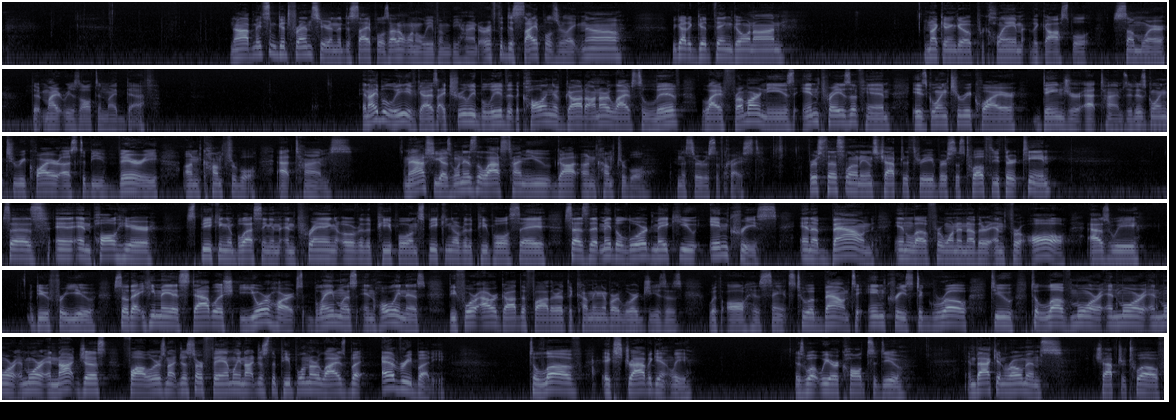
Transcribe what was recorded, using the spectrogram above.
Nah, I've made some good friends here and the disciples. I don't want to leave them behind. Or if the disciples are like, No, we got a good thing going on. I'm not going to go proclaim the gospel somewhere that might result in my death. And I believe, guys, I truly believe that the calling of God on our lives to live life from our knees in praise of Him is going to require danger at times. It is going to require us to be very uncomfortable at times. And I ask you guys, when is the last time you got uncomfortable in the service of Christ? 1 Thessalonians chapter 3, verses 12 through 13 says, and, and Paul here speaking a blessing and, and praying over the people and speaking over the people say says that may the Lord make you increase and abound in love for one another and for all as we do for you, so that he may establish your hearts blameless in holiness before our God the Father at the coming of our Lord Jesus with all his saints, to abound, to increase, to grow, to, to love more and more and more and more, and not just followers, not just our family, not just the people in our lives, but everybody. To love extravagantly is what we are called to do. And back in Romans chapter 12,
